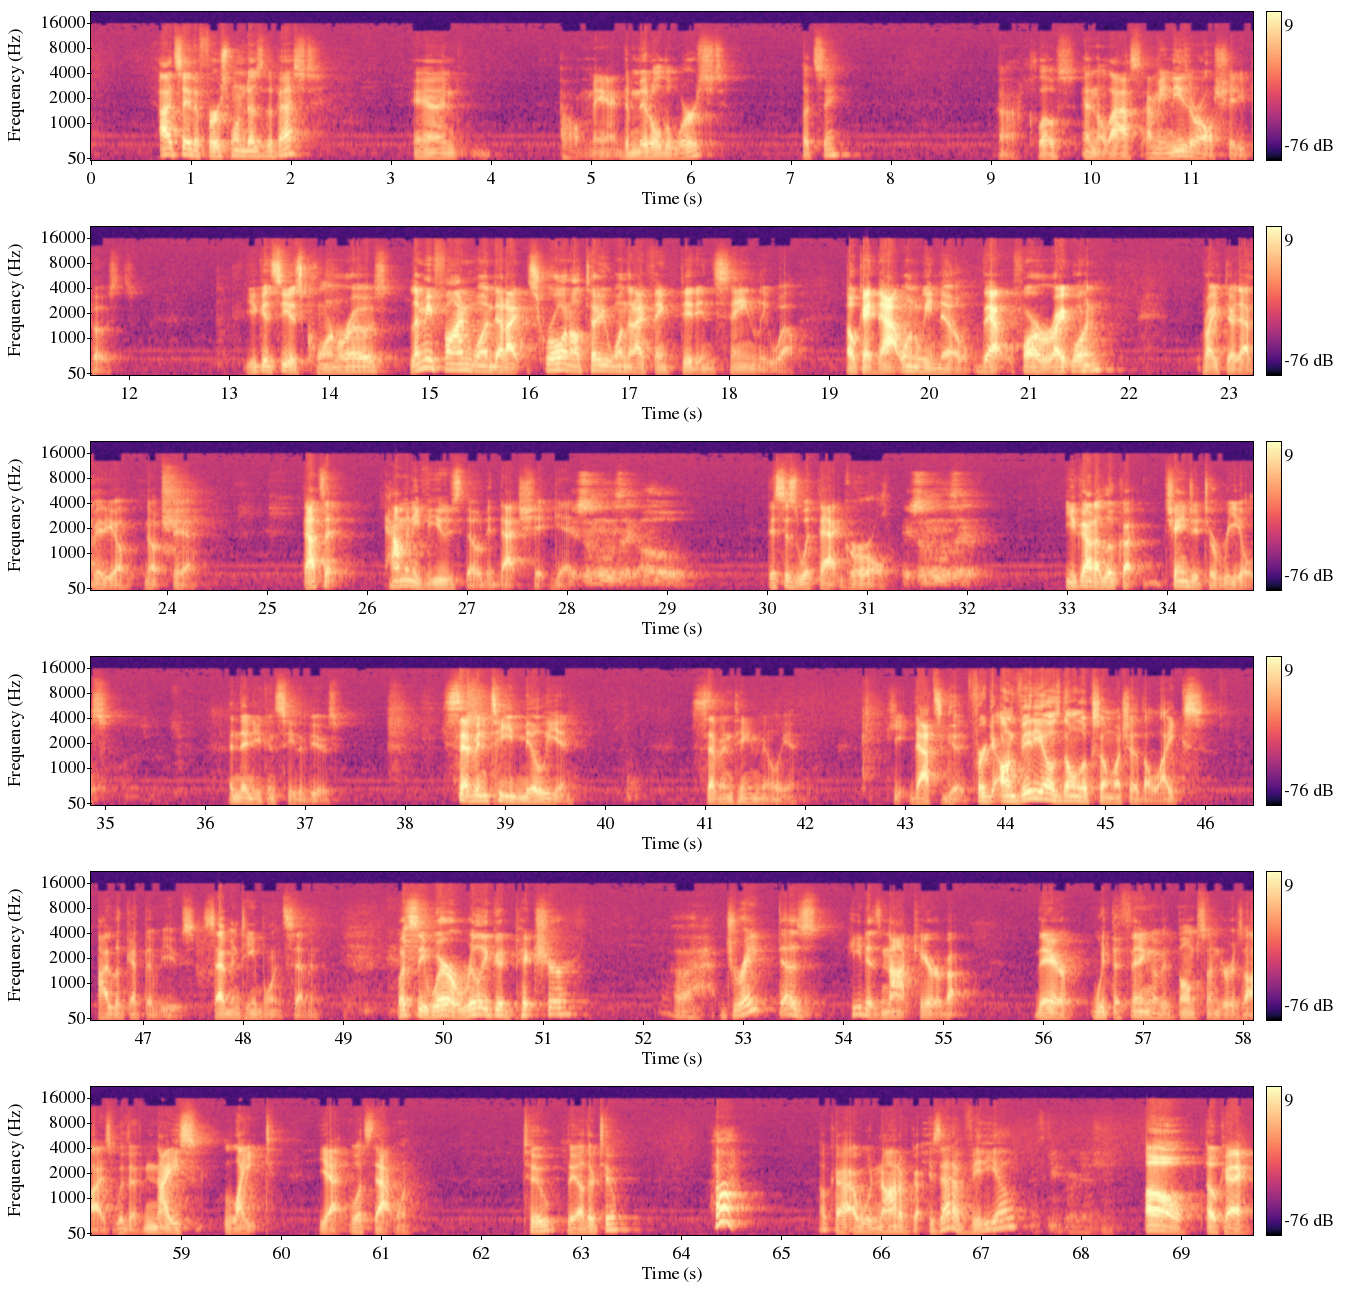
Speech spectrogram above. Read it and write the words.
say the first one does the best. And, oh man, the middle the worst. Let's see. Uh, close. And the last, I mean, these are all shitty posts. You can see his cornrows. Let me find one that I scroll and I'll tell you one that I think did insanely well. Okay, that one we know. That far right one, right there, that video. No, yeah. That's it. How many views though did that shit get? If someone was like, oh, This is with that girl. if someone was like, You got to look at, change it to reels. And then you can see the views. 17 million. 17 million. He, that's good. For, on videos, don't look so much at the likes. I look at the views. 17.7. Let's see, where a really good picture. Uh, Drake does, he does not care about. There, with the thing of it bumps under his eyes with a nice light. Yeah, what's that one? Two? The other two? Huh. Okay, I would not have got. Is that a video? That's Kim Kardashian. Oh, okay.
